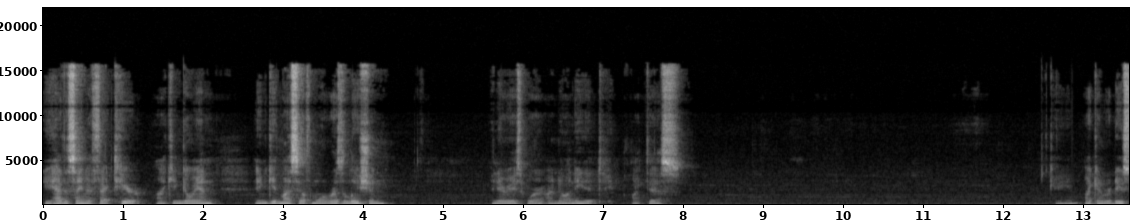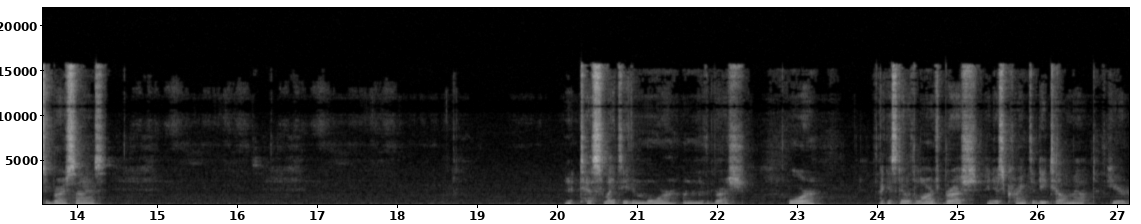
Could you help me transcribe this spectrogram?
you have the same effect here. I can go in and give myself more resolution in areas where I know I need it, like this. Okay, I can reduce the brush size. And it tessellates even more under the brush. Or I can stay with a large brush and just crank the detail amount here.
